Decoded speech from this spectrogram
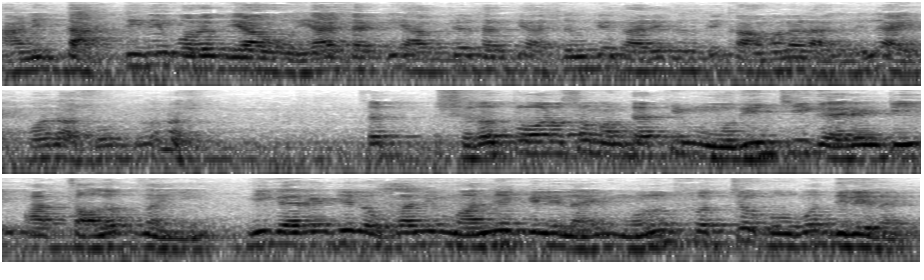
आणि ताकदीने परत यावं यासाठी आमच्यासारखे असंख्य कार्यकर्ते कामाला लागलेले आहेत. पद असो किंवा नसो. तर शरद पवार असं म्हणतात की मोदींची गॅरंटी आज चालत नाही. ही गॅरंटी लोकांनी मान्य केली नाही म्हणून स्वच्छ बहुमत दिले नाही.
